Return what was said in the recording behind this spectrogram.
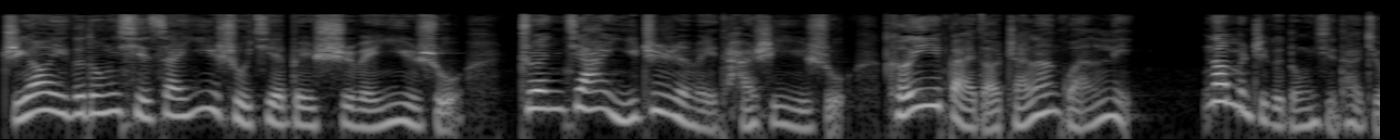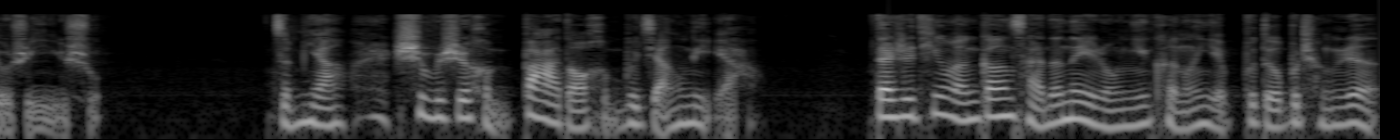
只要一个东西在艺术界被视为艺术，专家一致认为它是艺术，可以摆到展览馆里，那么这个东西它就是艺术。怎么样？是不是很霸道、很不讲理啊？但是听完刚才的内容，你可能也不得不承认，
